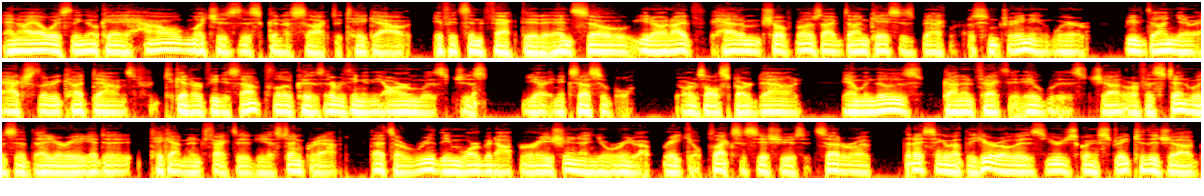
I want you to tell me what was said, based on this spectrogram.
And I always think, okay, how much is this going to suck to take out if it's infected? And so, you know, and I've had them show up for others. I've done cases back when I was in training where we've done, you know, axillary cut downs for, to get our venous outflow because everything in the arm was just, you know, inaccessible or it's all scarred down. And when those got infected, it was just, or if a stent was at that area, you had to take out an infected you know, stent graft. That's a really morbid operation, and you're worried about brachial plexus issues, et cetera. The nice thing about the Hero is you're just going straight to the jug.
